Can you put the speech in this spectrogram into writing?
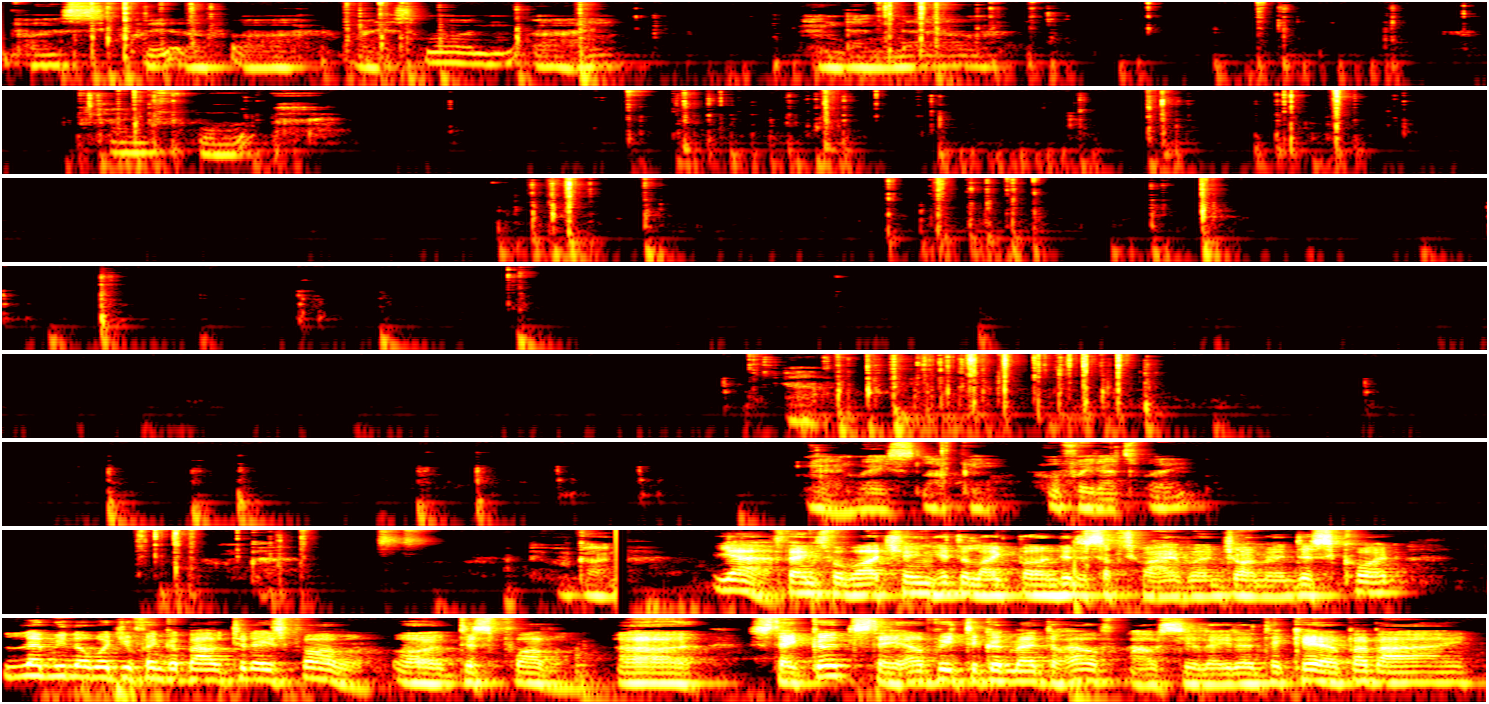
plus square of r minus 1 i and then now and for i oh man very sloppy. Hopefully that's right okay. Gone. Yeah thanks for watching. Hit the like button hit the subscribe button join me in discord. Let me know what you think about today's problem or this problem. Uh stay good stay healthy to good mental health. I'll see you later. And take care. Bye bye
